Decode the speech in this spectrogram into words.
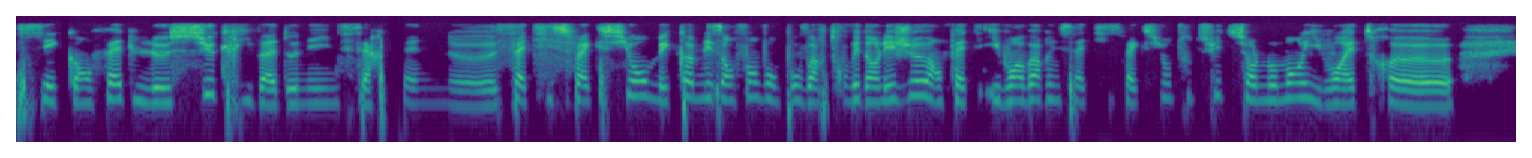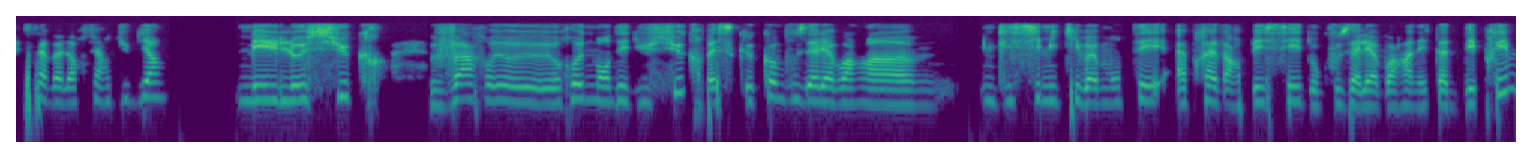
c'est qu'en fait le sucre il va donner une certaine euh, satisfaction, mais comme les enfants vont pouvoir trouver dans les jeux, en fait ils vont avoir une satisfaction tout de suite sur le moment, ils vont être, euh, ça va leur faire du bien. Mais le sucre va redemander du sucre parce que comme vous allez avoir une glycémie qui va monter après avoir baissé, donc vous allez avoir un état de déprime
